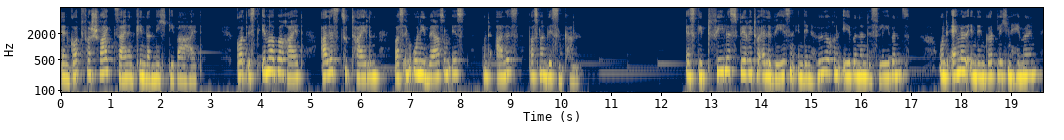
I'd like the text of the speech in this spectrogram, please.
Denn Gott verschweigt seinen Kindern nicht die Wahrheit. Gott ist immer bereit, alles zu teilen, was im Universum ist und alles, was man wissen kann. Es gibt viele spirituelle Wesen in den höheren Ebenen des Lebens und Engel in den göttlichen Himmeln,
